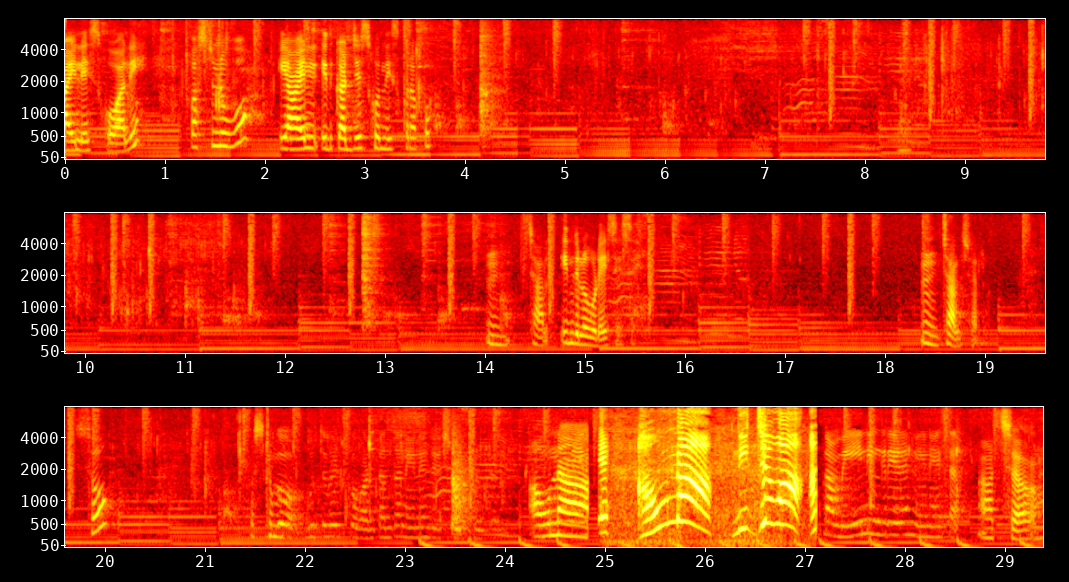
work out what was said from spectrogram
ఆయిల్ వేసుకోవాలి. ఫస్ట్ నువ్వు ఈ ఆయిల్ ఇది కట్ చేసుకొని తీసుకురాపు. చాలు. ఇందులో కూడా వేసేసాయి. చాలు చాలు. సో ఫస్ట్ అవునా? అవునా? నిజమా? మెయిన్ ఇంగ్రీడియంట్ నేనే అచ్చా.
